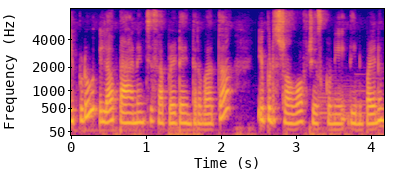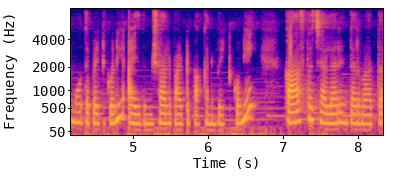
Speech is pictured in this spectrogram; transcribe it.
ఇప్పుడు ఇలా ప్యాన్ నుంచి సపరేట్ అయిన తర్వాత ఇప్పుడు స్టవ్ ఆఫ్ చేసుకుని దీనిపైన మూత పెట్టుకొని ఐదు నిమిషాల పాటు పక్కన పెట్టుకొని కాస్త చల్లారిన తర్వాత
